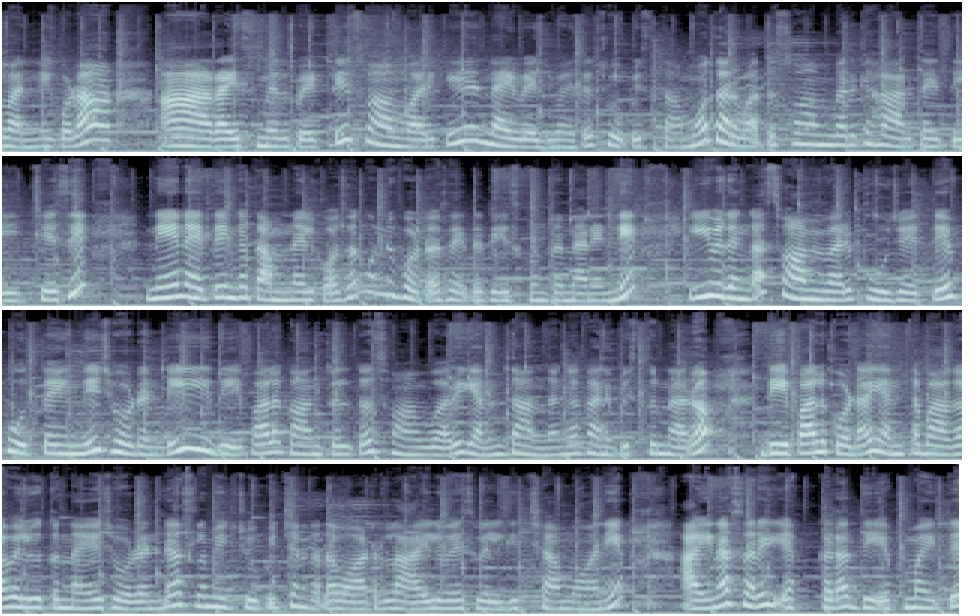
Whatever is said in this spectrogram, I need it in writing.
ఇవన్నీ కూడా ఆ రైస్ మీద పెట్టి స్వామివారికి నైవేద్యం అయితే చూపిస్తాము. తర్వాత స్వామివారికి హారతి అయితే ఇచ్చేసి నేనైతే ఇంకా తమ్నైల్ కోసం కొన్ని ఫొటోస్ అయితే తీసుకుంటున్నానండి. ఈ విధంగా స్వామివారి పూజ అయితే పూర్తయింది. చూడండి ఈ దీపాల కాంతులతో స్వామివారు ఎంత అందంగా కనిపిస్తున్నారో దీపాలు కూడా ఎంత బాగా వెలుగుతున్నాయో చూడండి. అసలు మీకు చూపించాను కదా వాటర్లో ఆయిల్ వేసి వెలిగించాము అని. అయినా సరే ఎక్కడ దీపం అయితే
